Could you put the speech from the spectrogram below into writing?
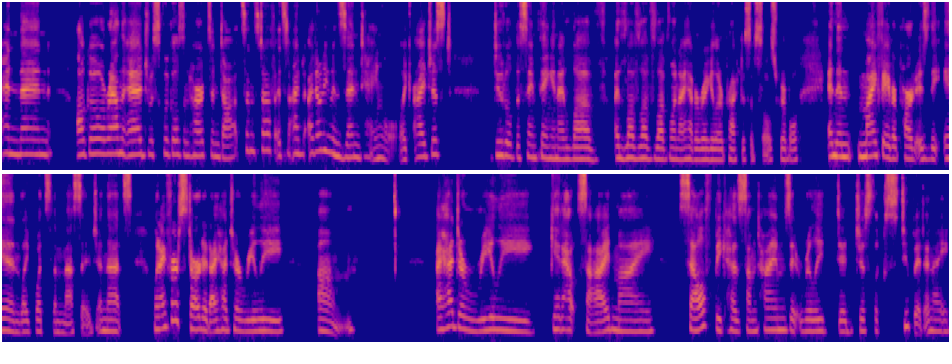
and then i'll go around the edge with squiggles and hearts and dots and stuff. It's i, I don't even zen tangle like i just doodle the same thing and i love i love love love when i have a regular practice of soul scribble. And then my favorite part is the end like what's the message? And that's when i first started i had to really um i had to really get outside myself because sometimes it really did just look stupid and i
